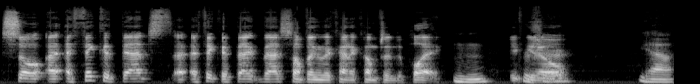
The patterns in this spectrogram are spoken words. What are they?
So I, I, think that that's I think that, that that's something that kind of comes into play. Mm-hmm. You, you know. Yeah.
